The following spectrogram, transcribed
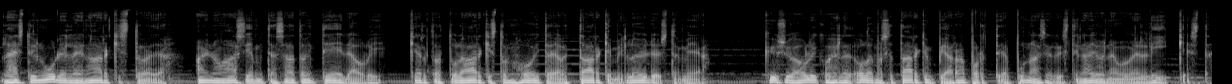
Lähestyin uudelleen arkistoa ja ainoa asia, mitä saatoin tehdä, oli kertoa tuolle arkiston hoitajalle tarkemmin löydöistämme ja kysyä, oliko heillä olemassa tarkempia raportteja punaisen ristin ajoneuvojen liikkeestä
